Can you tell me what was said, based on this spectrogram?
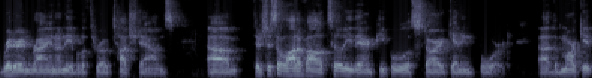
Ridder and Ryan unable to throw touchdowns. Um, there's just a lot of volatility there, and people will start getting bored. Uh, the market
